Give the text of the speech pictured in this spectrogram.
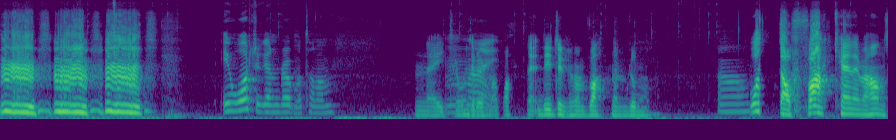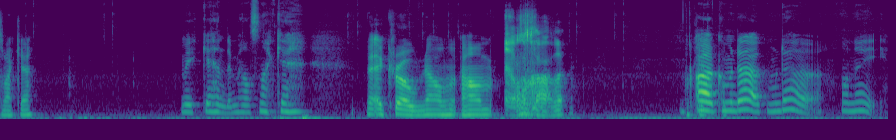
mm, mm, mm. Är Watergun bra mot honom? Nej, tror inte det. Vattnar, det är typ som man vattnar en blomma. Ja. What the fuck händer med han snackar? Mycket händer med hans snacke. Det är Crona och han... Ah, jag kommer dö, jag kommer dö. Åh nej.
